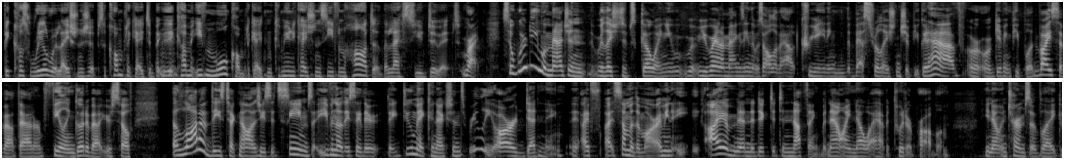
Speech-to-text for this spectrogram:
Because real relationships are complicated, but mm-hmm. they become even more complicated, and communication is even harder the less you do it. Right. So, where do you imagine relationships going? You you ran a magazine that was all about creating the best relationship you could have, or, or giving people advice about that, or feeling good about yourself a lot of these technologies, it seems, even though they say they they do make connections, really are deadening. I, I, some of them are. I mean, I have been addicted to nothing, but now I know I have a Twitter problem. You know, in terms of like,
